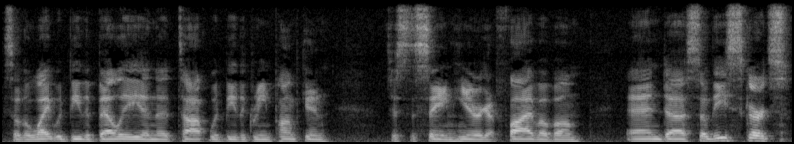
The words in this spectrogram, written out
So the white would be the belly and the top would be the green pumpkin. Just the same here, I got five of them. And uh, so these skirts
